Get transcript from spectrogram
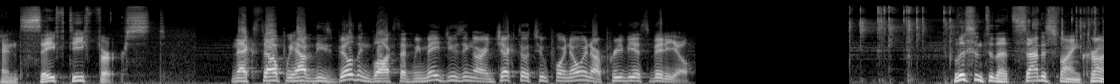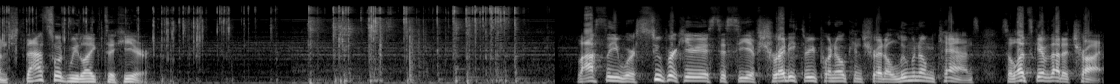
And safety first. Next up, we have these building blocks that we made using our Injekto 2.0 in our previous video. Listen to that satisfying crunch, that's what we like to hear. Lastly, we're super curious to see if Shredii 3.0 can shred aluminum cans, so let's give that a try.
